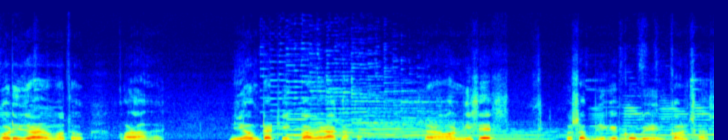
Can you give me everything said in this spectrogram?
ঘড়ি ধরার মতো করা হয়। নিয়মটা ঠিকভাবে রাখা হয়। কারণ আমার মিসেস ওসব দিকে খুব কনসাস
